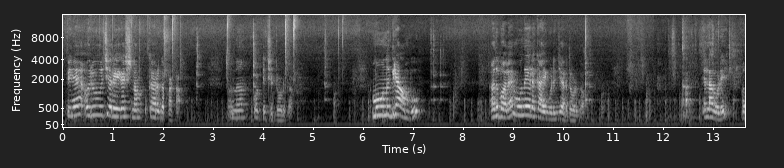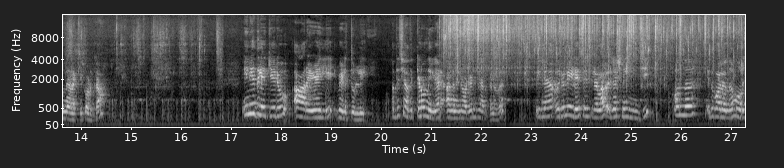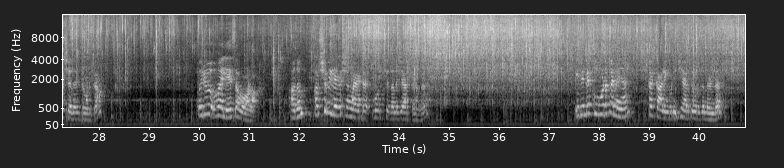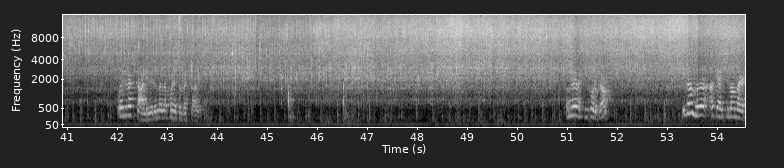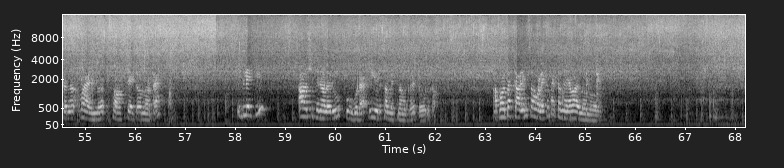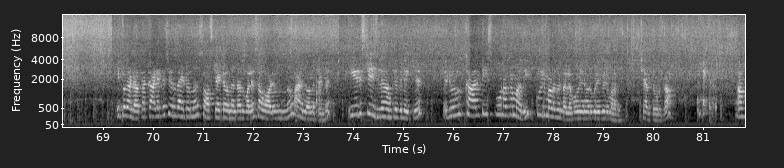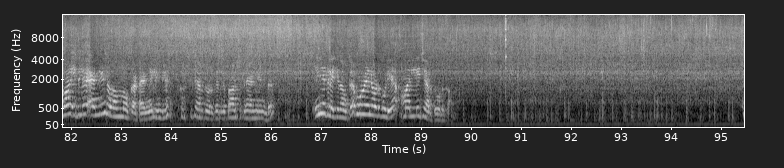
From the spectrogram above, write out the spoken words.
പിന്നെ ഒരു ചെറിയ കഷ്ണം കറുകപ്പട്ട. ഒന്ന് പൊട്ടിച്ചിട്ട് കൊടുക്കാം. മൂന്ന് ഗ്രാമ്പു അതുപോലെ മൂന്ന് ഏലക്കായും കൂടി ചേർത്ത് കൊടുക്കാം. എല്ലാം കൂടി ഒന്ന് ഇളക്കി കൊടുക്കാം. ഇനി ഇതിലേക്ക് ഒരു ആറേഴ് ഇല്ലി വെളുത്തുള്ളി. അത് ചതക്കണമെന്നില്ല അങ്ങനെ നോടെയാണ് ചേർക്കുന്നത്. പിന്നെ ഒരു മീഡിയം സൈസിലുള്ള ഒരു കഷ്ണം ഇഞ്ചി ഒന്ന് ഇതുപോലെ ഒന്ന് മുറിച്ചത് ഇട്ട് കൊടുക്കാം. ഒരു വലിയ സവോള. അതും കുറച്ച് വലിയ മുറിച്ചതാണ് ചേർക്കുന്നത്. ഇതിന്റെ കൂടെ തന്നെ ഞാൻ തക്കാളിയും കൂടി ചേർത്ത് കൊടുക്കുന്നുണ്ട്. ഒരു തക്കാളി ഒരു നല്ല പഴുത്ത തക്കാളി. ഒന്ന് ഇളക്കി കൊടുക്കാം. ഇതൊന്ന് അത്യാവശ്യം നന്നായിട്ടൊന്ന് വഴന്ന് സോഫ്റ്റ് ആയിട്ട് വന്നോട്ടെ. ഇതിലേക്ക് ആവശ്യത്തിനുള്ള ഒരു ഉപ്പും കൂടെ ഈ ഒരു സമയത്ത് നമുക്ക് ഇട്ട് കൊടുക്കാം. അപ്പോൾ തക്കാളിയും സവോളയൊക്കെ പെട്ടെന്ന് തന്നെ വഴന്നു വന്നോളും ഇപ്പൊ കണ്ടോ തക്കാളിയൊക്കെ ചെറുതായിട്ടൊന്ന് സോഫ്റ്റ് ആയിട്ട് വന്നിട്ടുണ്ട്. അതുപോലെ സവോള ഒന്ന് വഴന്നു വന്നിട്ടുണ്ട്. ഈ ഒരു സ്റ്റേജിൽ നമുക്ക് ഇതിലേക്ക് ഒരു കാൽ ടീസ്പൂണൊക്കെ മതി. കുരുമുളക് ഉണ്ടല്ലോ മുഴുവനോട് കൂടി കുരുമുളക് ചേർത്ത് കൊടുക്കാം. അപ്പോൾ ഇതിൽ എണ്ണയുണ്ടോ എന്ന് കേട്ടോ എണ്ണയില്ലെങ്കിൽ കുറച്ച് ചേർത്ത് കൊടുക്കുക ഇതിലിപ്പോൾ ആവശ്യത്തിന് എണ്ണയുണ്ട്. ഇനി ഇതിലേക്ക് നമുക്ക് മുഴുവനോട് കൂടിയ മല്ലി ചേർത്ത് കൊടുക്കാം.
